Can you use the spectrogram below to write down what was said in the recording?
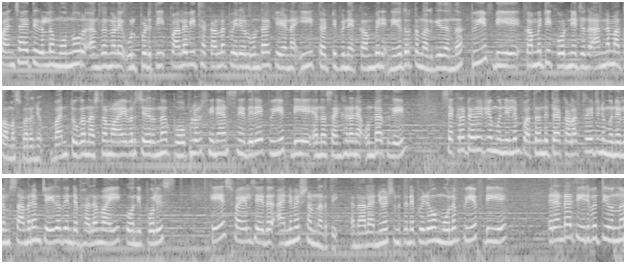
പഞ്ചായത്തുകളിലും മുന്നൂറ് അംഗങ്ങളെ ഉൾപ്പെടുത്തി പലവിധ കള്ളപ്പേരുകൾ ഉണ്ടാക്കിയാണ് ഈ തട്ടിപ്പിന് കമ്പനി നേതൃത്വം നൽകിയതെന്ന് P F D A committee coordinator Annamma Thomas പറഞ്ഞു. വൻ തുക നഷ്ടമായവർ ചേർന്ന് പോപ്പുലർ ഫിനാൻസിനെതിരെ പി എഫ് ഡി എ എന്ന സംഘടന ഉണ്ടാക്കുകയും സെക്രട്ടേറിയറ്റിന് മുന്നിലും പത്തനംതിട്ട കളക്ടറേറ്റിന് മുന്നിലും സമരം ചെയ്തതിന്റെ ഫലമായി കോന്നി പോലീസ് കേസ് ഫയൽ ചെയ്ത് അന്വേഷണം നടത്തി. എന്നാൽ അന്വേഷണത്തിന്റെ പിഴവ് മൂലം പി എഫ് ഡി എ രണ്ടായിരത്തി ഇരുപത്തിയൊന്ന്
